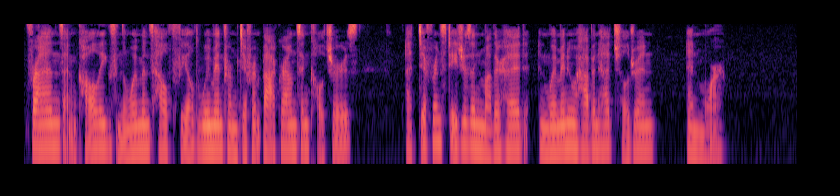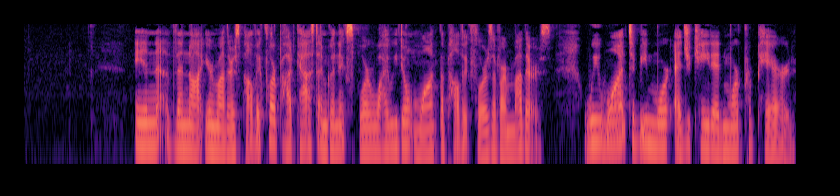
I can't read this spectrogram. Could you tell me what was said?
friends and colleagues in the women's health field, women from different backgrounds and cultures, at different stages in motherhood, and women who haven't had children, and more. In the Not Your Mother's Pelvic Floor podcast, I'm going to explore why we don't want the pelvic floors of our mothers. We want to be more educated, more prepared,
